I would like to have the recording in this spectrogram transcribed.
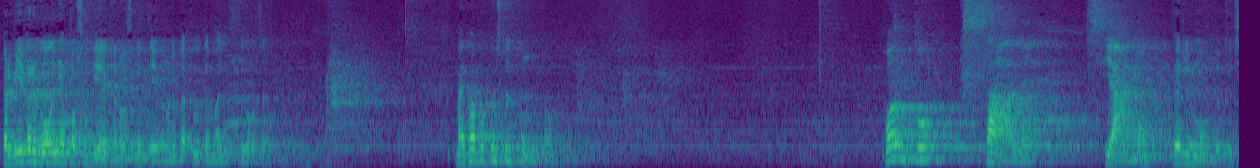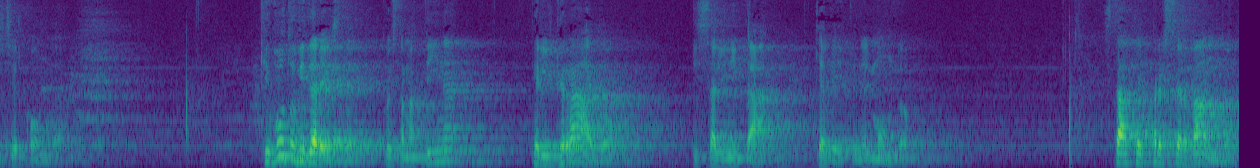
Per mia vergogna posso dire che non smettevano le battute maliziose. Ma è proprio questo il punto. Quanto sale siamo per il mondo che ci circonda? Che voto vi dareste questa mattina per il grado di salinità che avete nel mondo? State preservando,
